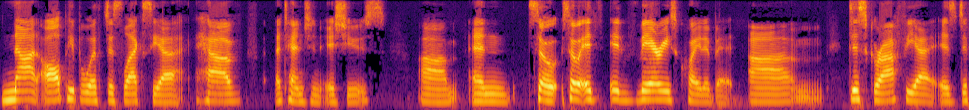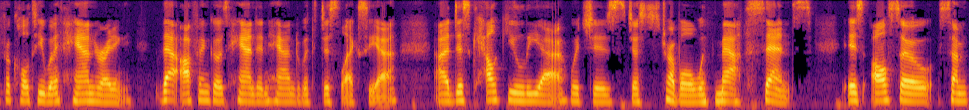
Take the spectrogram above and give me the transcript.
not all people with dyslexia have attention issues. Um, and so, so it, it varies quite a bit. Um, dysgraphia is difficulty with handwriting. That often goes hand in hand with dyslexia. Uh, dyscalculia, which is just trouble with math sense, is also some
